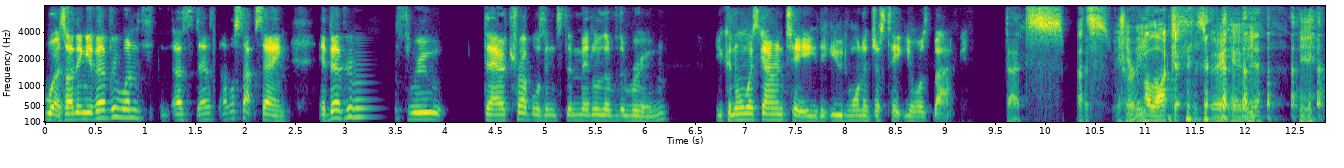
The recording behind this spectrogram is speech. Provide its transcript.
worse. I think if everyone, as, as- what's that saying? If everyone threw their troubles into the middle of the room, you can almost guarantee that you'd want to just take yours back. That's That's That's true. heavy. I like it. It's very heavy. yeah.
